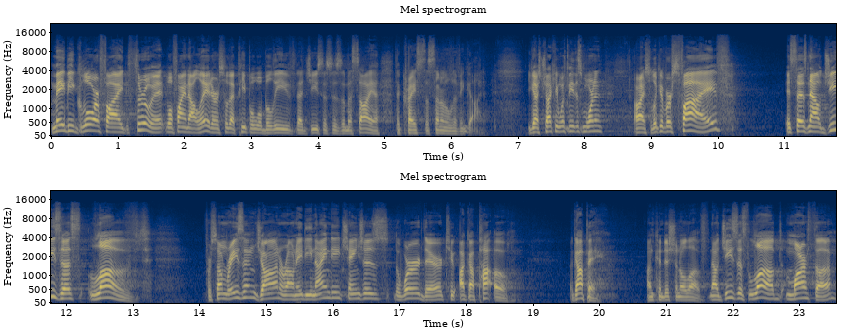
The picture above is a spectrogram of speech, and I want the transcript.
may be glorified through it. We'll find out later so that people will believe that Jesus is the Messiah, the Christ, the Son of the living God. You guys tracking with me this morning? All right, so look at verse 5. It says, Now Jesus loved. For some reason, John, around AD 90, changes the word there to agapao, agape, unconditional love. Now, Jesus loved Martha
